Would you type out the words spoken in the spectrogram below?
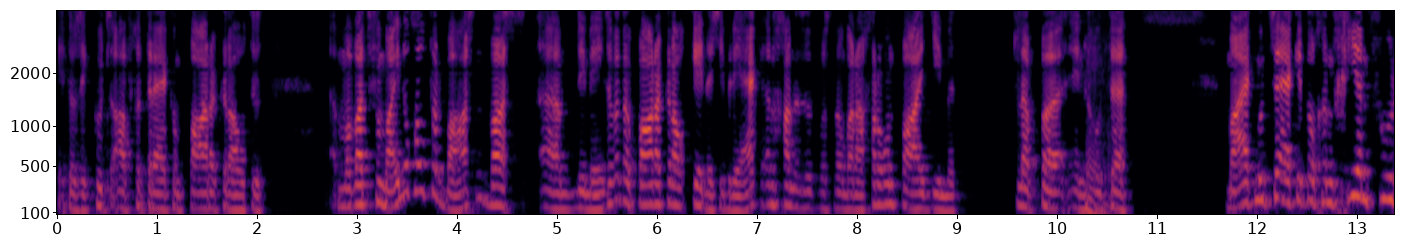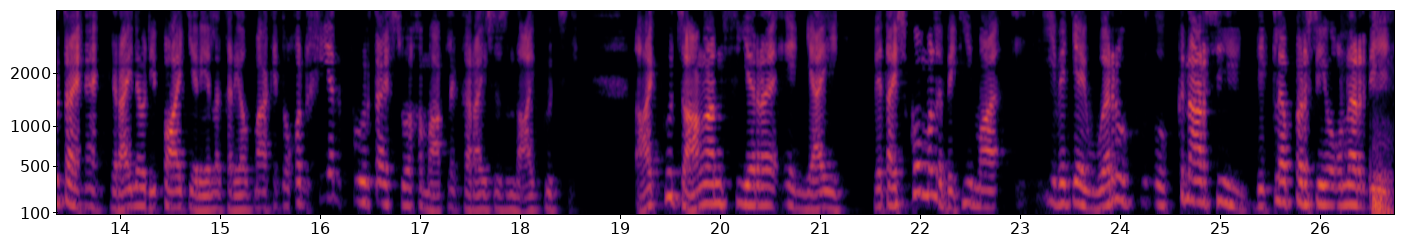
het ons die koets afgetrek in Parakraal toe. Maar wat vir my nogal verbasend was, ehm um, die mense wat nou Parakraal ken, as jy by die hek ingaan, is dit mos nou maar 'n grondpaadjie met klippe en ja. Maar ek moet sê ek het nog in geen voertuig, ek ry nou die paadjie redelik gereeld, maar ek het nog in geen voertuig so gemaklik gery soos in daai koets nie. Daai koets hang aan vere en jy weet hy skommel 'n bietjie, maar jy weet jy hoor hoe hoe knarsie die klippers hier onder die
